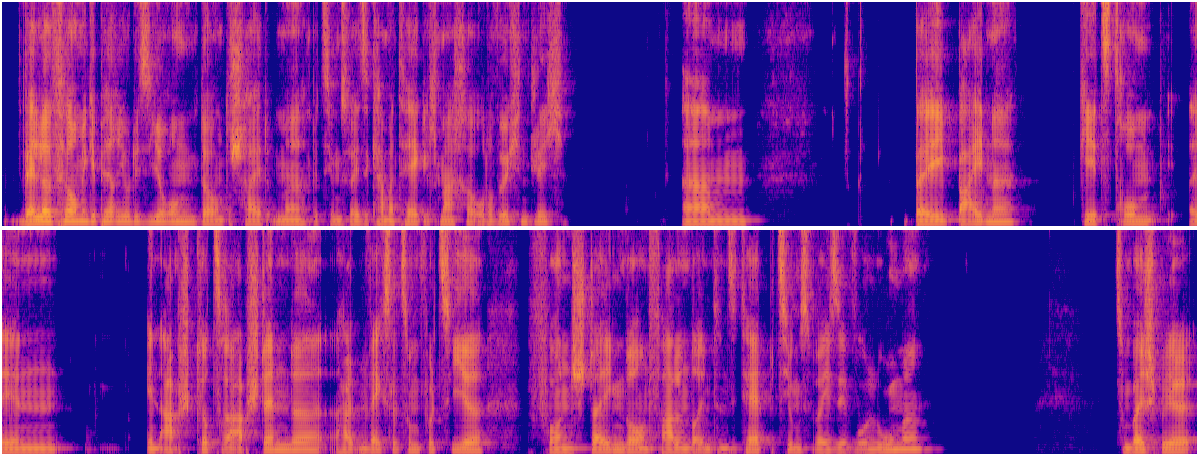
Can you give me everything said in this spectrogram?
Wellenförmige Periodisierung, da unterscheidet man, beziehungsweise kann man täglich machen oder wöchentlich. Ähm, bei beiden geht es darum, in, in Ab kürzere Abstände halt einen Wechsel zum Vollziehen von steigender und fallender Intensität bzw. Volumen. Zum Beispiel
